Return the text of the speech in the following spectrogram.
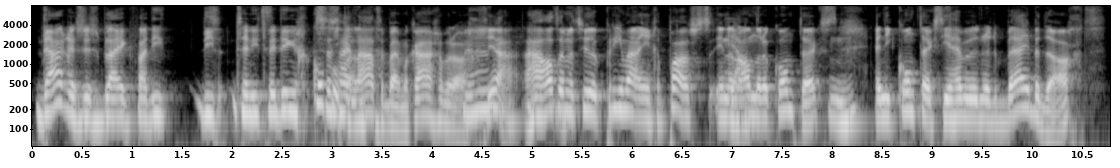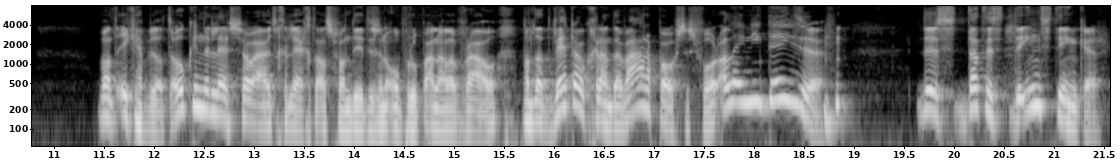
Daar is dus blijkbaar die, die, zijn die twee dingen ze gekoppeld. zijn aan. later bij elkaar gebracht. Ja. Ja. hij had er natuurlijk prima in gepast in een andere context. Mhm. En die context die hebben we erbij bedacht Want ik heb dat ook in de les zo uitgelegd als van dit is een oproep aan alle vrouwen. Want dat werd ook gedaan, daar waren posters voor, alleen niet deze. dus dat is de instinker.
